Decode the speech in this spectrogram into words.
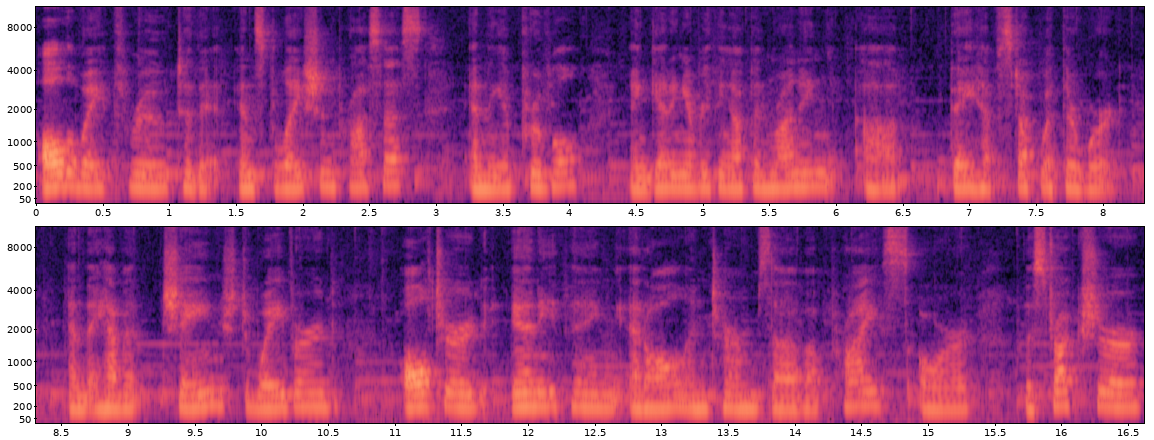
all the way through to the installation process and the approval and getting everything up and running, uh, they have stuck with their word and they haven't changed, wavered, altered anything at all in terms of a price or the structure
